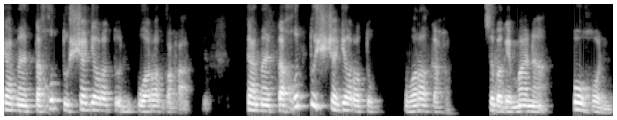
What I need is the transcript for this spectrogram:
kama takhuttu syajaratun waraqaha kama takhuttu syajaratu waraqaha sebagaimana pohon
